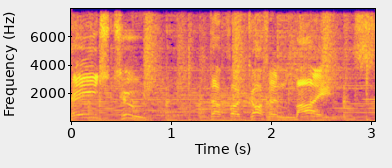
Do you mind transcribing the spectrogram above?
Stage 2 The Forgotten Mines.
